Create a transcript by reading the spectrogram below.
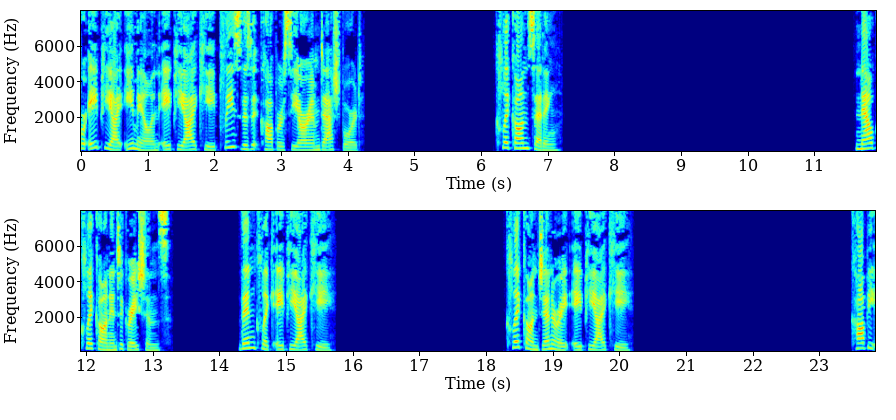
For API email and API key please visit Copper CRM dashboard. Click on Setting. Now click on Integrations. Then click API key. Click on Generate API key. Copy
